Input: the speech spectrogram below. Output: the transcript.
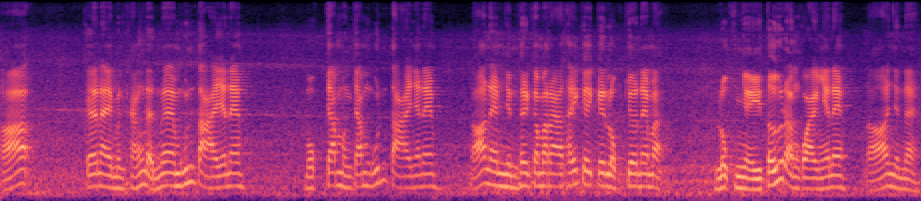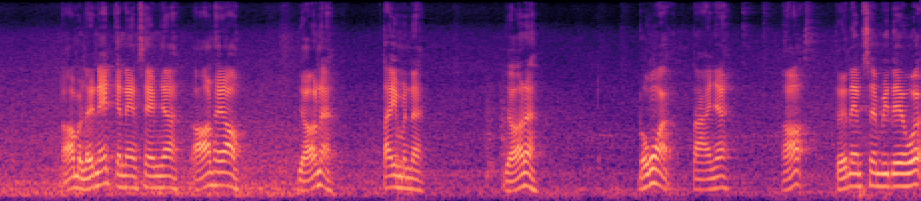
Đó cái này mình khẳng định với em quýnh tài nha anh em. 100 phần trăm quýnh tài nha anh em. Đó anh em nhìn thêm camera thấy cây cây lục chưa anh em ạ? Lục nhị tứ đàng hoàng nha anh em. Đó nhìn nè. Đó mình lấy nét cho anh em xem nha. Đó thấy không? Dở nè. Tay mình nè. Dở nè. Đúng không ạ? Tài nha. Đó thì anh em xem video á.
